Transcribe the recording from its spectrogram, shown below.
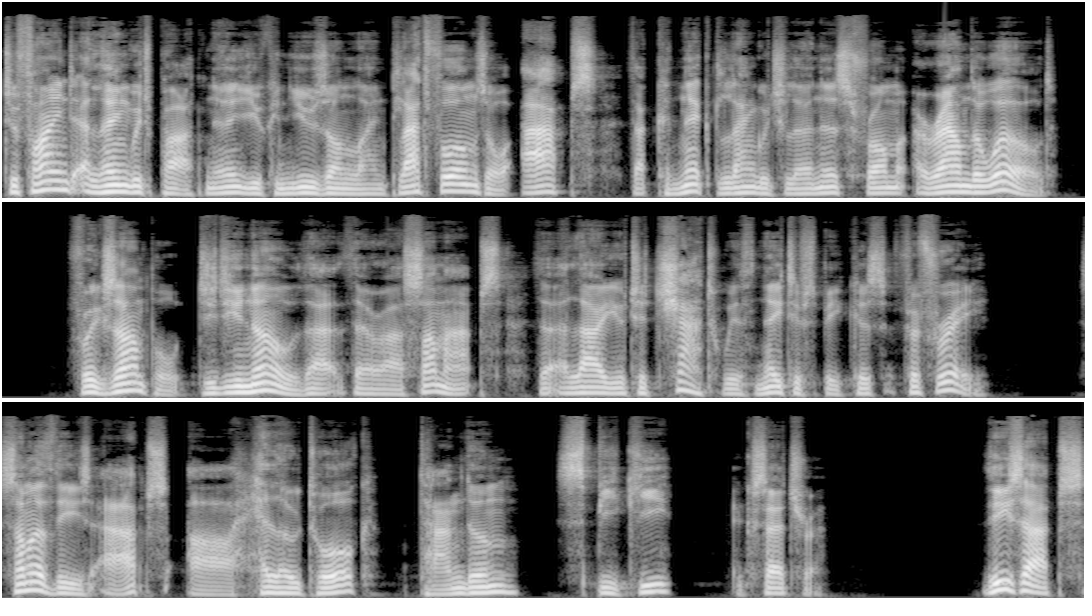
To find a language partner, you can use online platforms or apps that connect language learners from around the world. For example, did you know that there are some apps that allow you to chat with native speakers for free? Some of these apps are HelloTalk, Tandem, Speaky, etc. These apps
